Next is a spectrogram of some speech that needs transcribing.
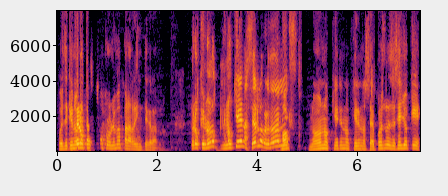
pues de que no hay tanto problema para reintegrarlo. Pero que no lo no quieren hacerlo, ¿verdad, Alex? No, no, quieren, no quieren hacer. Por eso les decía yo que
